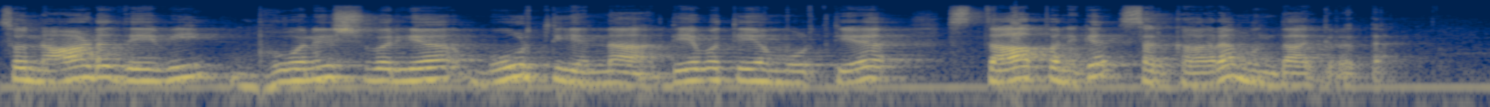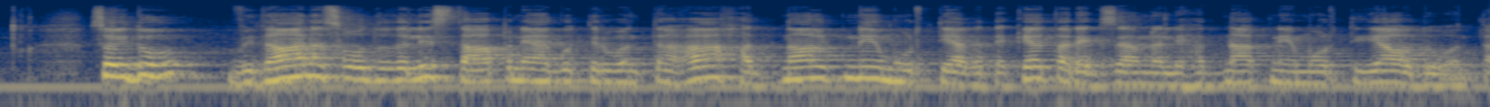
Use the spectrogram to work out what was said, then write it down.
ಸೊ ನಾಡದೇವಿ ಭುವನೇಶ್ವರಿಯ ಮೂರ್ತಿಯನ್ನ, ದೇವತೆಯ ಮೂರ್ತಿಯ ಸ್ಥಾಪನೆಗೆ ಸರ್ಕಾರ ಮುಂದಾಗಿರುತ್ತೆ. ಸೊ ಇದು ವಿಧಾನಸೌಧದಲ್ಲಿ ಸ್ಥಾಪನೆ ಆಗುತ್ತಿರುವಂತಹ ಹದಿನಾಲ್ಕನೇ ಮೂರ್ತಿ ಆಗುತ್ತೆ. ಕೇಳ್ತಾರೆ ಎಕ್ಸಾಮ್ನಲ್ಲಿ ಹದಿನಾಲ್ಕನೇ ಮೂರ್ತಿ ಯಾವುದು ಅಂತ.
